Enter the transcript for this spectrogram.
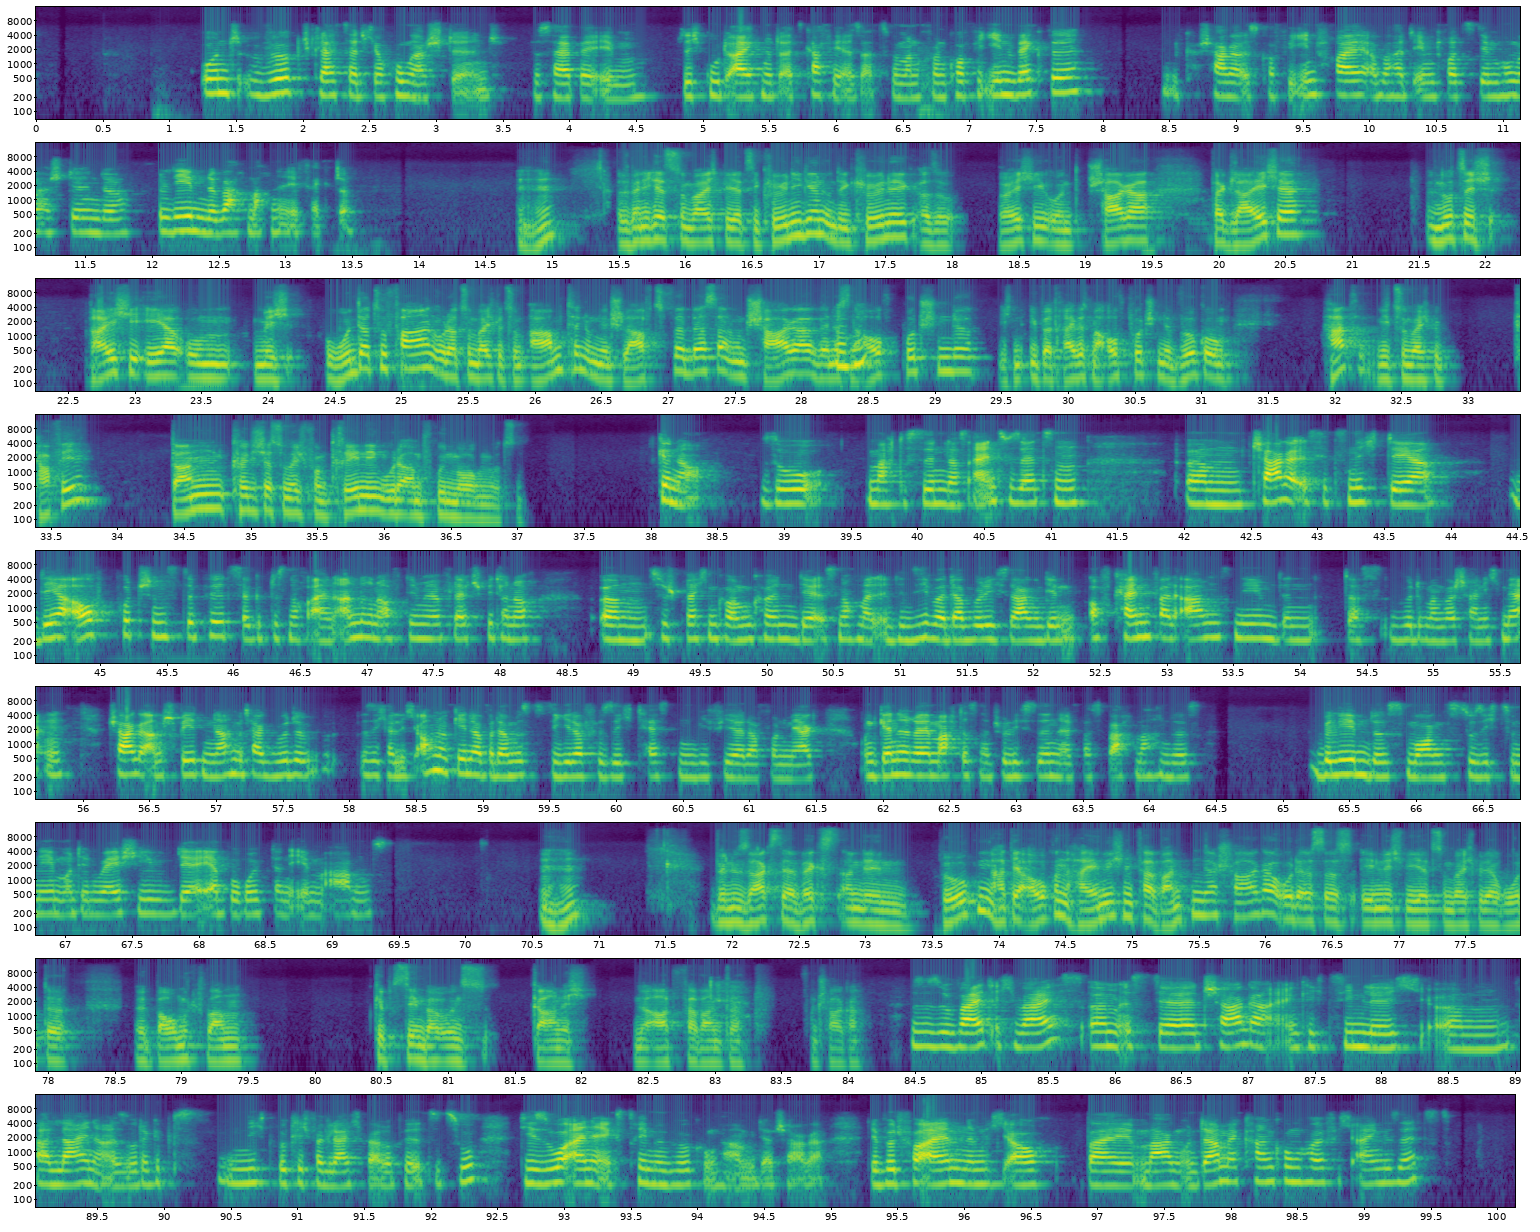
und wirkt gleichzeitig auch hungerstillend, weshalb er eben sich gut eignet als Kaffeeersatz. Wenn man von Koffein weg will, Chaga ist koffeinfrei, aber hat eben trotzdem hungerstillende, belebende, wachmachende Effekte. Mhm. Also wenn ich jetzt zum Beispiel jetzt die Königin und den König, also Reichi und Chaga vergleiche, nutze ich Reiche eher, um mich runterzufahren oder zum Beispiel zum Abend hin, um den Schlaf zu verbessern. Und Chaga, wenn es mhm. eine aufputschende, ich übertreibe es mal, aufputschende Wirkung hat, wie zum Beispiel Kaffee, dann könnte ich das zum Beispiel vom Training oder am frühen Morgen nutzen. Genau, so macht es Sinn, das einzusetzen. Ähm, Chaga ist jetzt nicht der, der aufputschendste Pilz, da gibt es noch einen anderen, auf den wir vielleicht später noch ähm, zu sprechen kommen können, der ist nochmal intensiver. Da würde ich sagen, den auf keinen Fall abends nehmen, denn das würde man wahrscheinlich merken. Chaga am späten Nachmittag würde sicherlich auch noch gehen, aber da müsste jeder für sich testen, wie viel er davon merkt. Und generell macht es natürlich Sinn, etwas Wachmachendes, Belebendes morgens zu sich zu nehmen und den Reishi, der eher beruhigt, dann eben abends. Mhm. Wenn du sagst, er wächst an den Birken, hat er auch einen heimischen Verwandten, der Chaga, oder ist das ähnlich wie jetzt zum Beispiel der rote äh, Baumschwamm gibt es den bei uns gar nicht, eine Art Verwandte von Chaga. Also, soweit ich weiß, ähm, ist der Chaga eigentlich ziemlich ähm, alleine. Also da gibt es nicht wirklich vergleichbare Pilze zu, die so eine extreme Wirkung haben wie der Chaga. Der wird vor allem nämlich auch bei Magen- und Darmerkrankungen häufig eingesetzt.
